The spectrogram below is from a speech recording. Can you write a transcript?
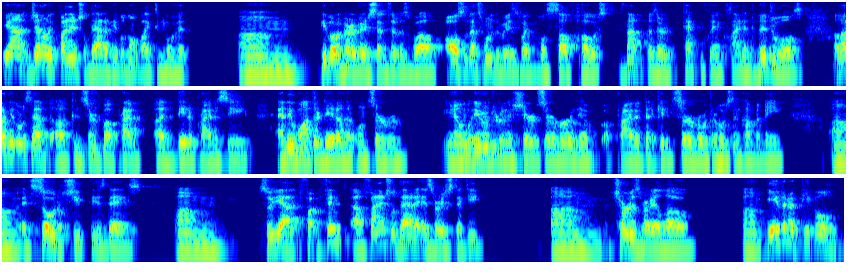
Yeah, generally financial data, people don't like to move it. Um, people are very, very sensitive as well. Also, that's one of the reasons why people self-host. It's not because they're technically inclined individuals. A lot of people just have uh, concerns about private uh, data privacy, and they want their data on their own server. You know, even if you're doing a shared server, they have a private dedicated server with their hosting company. Um, it's so cheap these days. Um, so yeah, fin- uh, financial data is very sticky. Um, churn is very low. Um, even if people,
